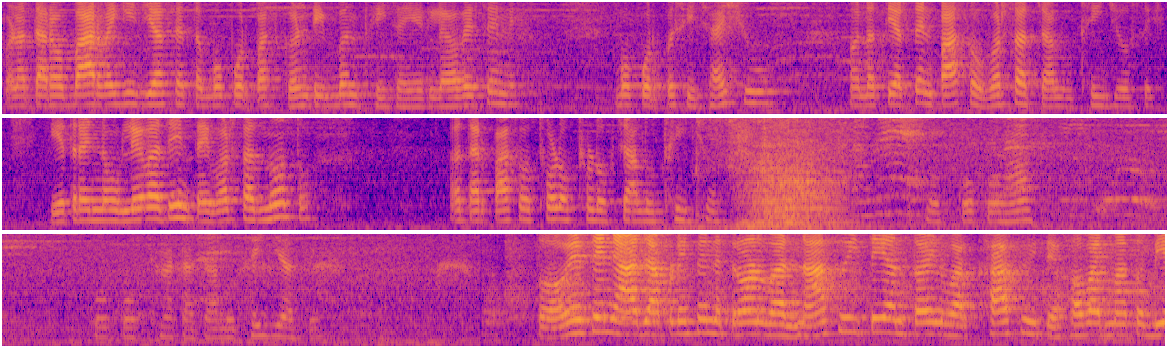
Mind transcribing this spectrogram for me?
પણ અત્યારે બાર વાગી ગયા છે તો બપોર પાસ ઘંટી બંધ થઈ જાય એટલે હવે છે ને બપોર પછી જઈશું. અને અત્યારે છે ને પાછો વરસાદ ચાલુ થઈ ગયો છે. યેતરાજને હું લેવા જઈને ત્યાં વરસાદ નહોતો. અત્યારે પાછો થોડોક થોડોક ચાલુ થઈ ગયો છે. કોકો હા. કોકો છાંટા ચાલુ થઈ ગયા છે. તો હવે છે ને આજ આપણે છે ને ત્રણ વાર નાસુઈ તે અને ત્રણ વાર ખાસુઈ તે. હવાજમાં તો બે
